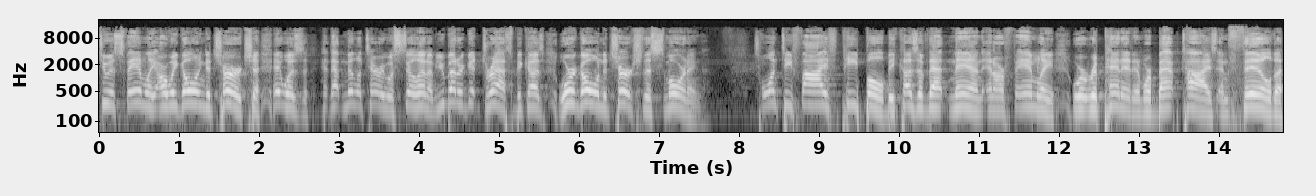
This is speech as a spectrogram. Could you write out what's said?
to his family, are we going to church? It was that military was still in him. You better get dressed because we're going to church this morning. 25 people, because of that man and our family, were repented and were baptized and filled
